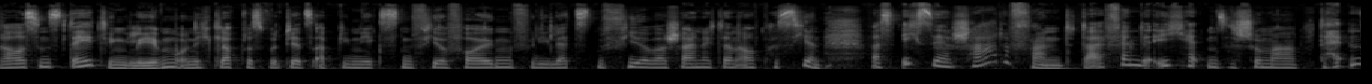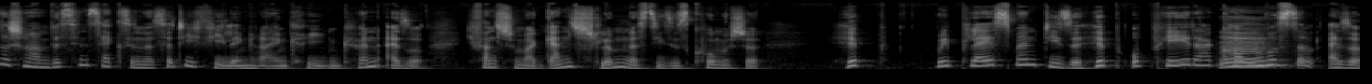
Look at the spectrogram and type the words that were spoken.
raus ins Dating leben. Und ich glaube, das wird jetzt ab die nächsten vier Folgen für die letzten vier wahrscheinlich dann auch passieren. Was ich sehr schade fand, da fände ich, hätten sie schon mal, da hätten sie schon mal ein bisschen Sex in the City-Feeling reinkriegen können. Also, ich fand es schon mal ganz schlimm, dass dieses komische Hip-Replacement, diese Hip-OP da kommen mhm. musste. Also,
